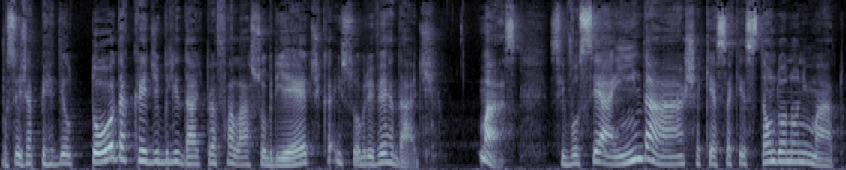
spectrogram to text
você já perdeu toda a credibilidade para falar sobre ética e sobre verdade. Mas, se você ainda acha que essa questão do anonimato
